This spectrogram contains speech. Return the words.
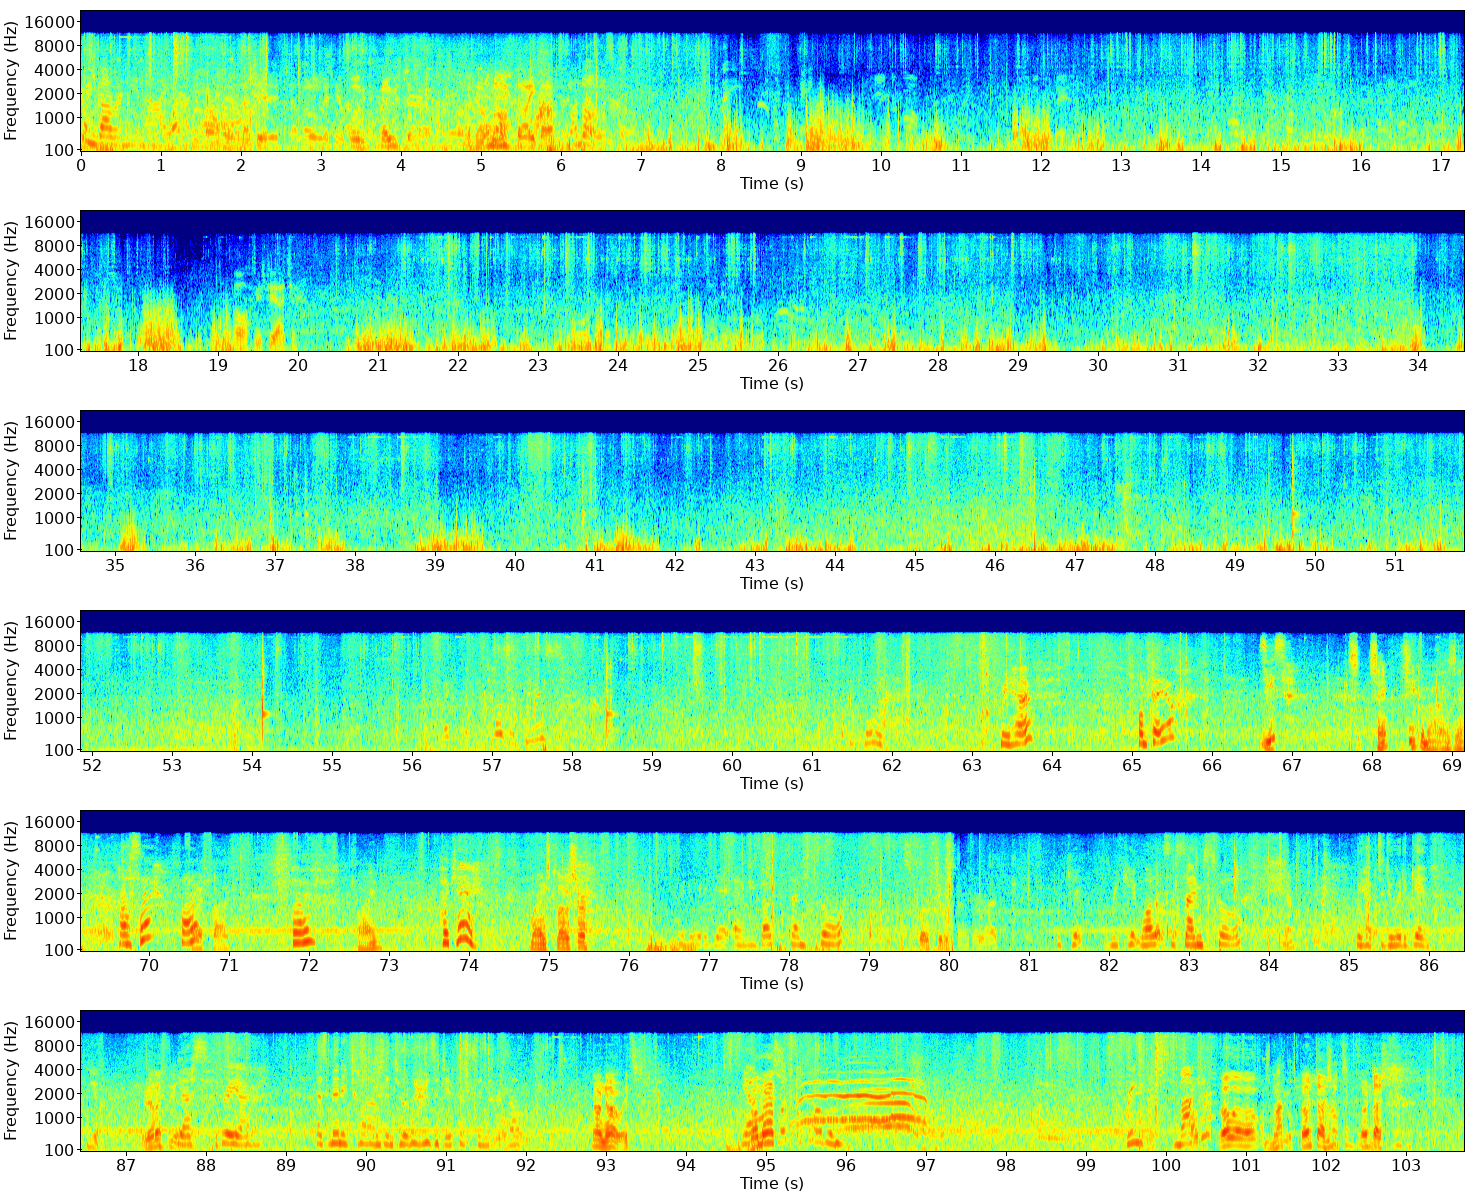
Miten kauan niillä on aikaa? En mä tiedä yhtään. Mä luulen, että ne on 32 yhteensä. Ne on kuin yhtä aikaa. Oh, mi spiace. Okay. We have Pompeo. These. Sen, Sigma is a Also, five. five. Five. five. Okay. Mine's closer. We do it again, and we both the same score. It's close to the center, right? We keep we keep while it's the same score. Yeah. We have to do it again. Yeah. Really? Yes, three uh, as many times until there is a difference in the result. No, no, it's Yeah. Thomas? What's the problem? Bring mark it. Whoa, whoa, whoa. Mark it. Don't touch it. Don't touch it.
